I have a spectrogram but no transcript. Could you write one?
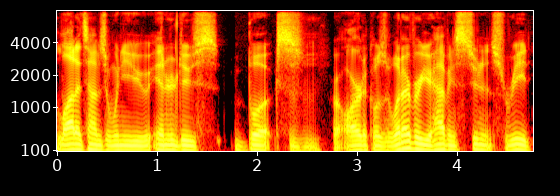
a lot of times when you introduce books Mhm. or articles, whatever you're having students read,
